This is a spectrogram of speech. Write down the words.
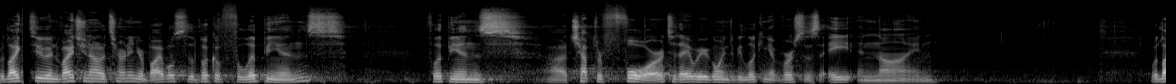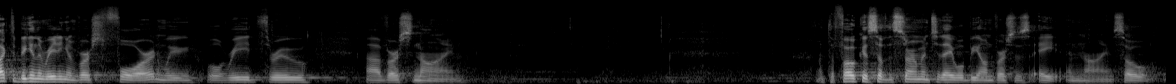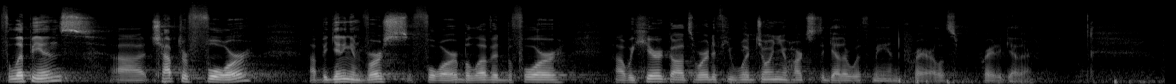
We'd like to invite you now to turn in your Bibles to the book of Philippians. Philippians uh, chapter 4. Today we are going to be looking at verses 8 and 9. We'd like to begin the reading in verse 4, and we will read through uh, verse 9. But the focus of the sermon today will be on verses 8 and 9. So, Philippians uh, chapter 4, uh, beginning in verse 4. Beloved, before uh, we hear God's word, if you would join your hearts together with me in prayer. Let's pray together.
